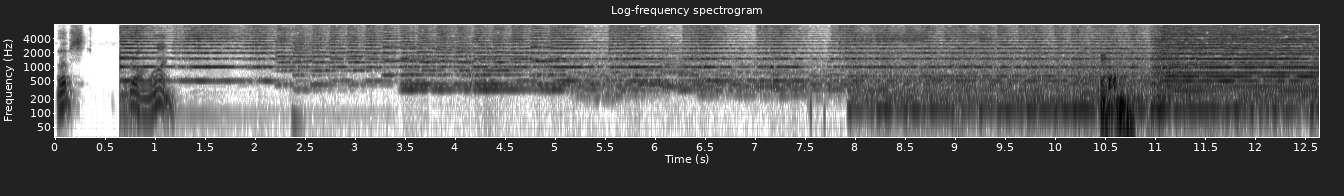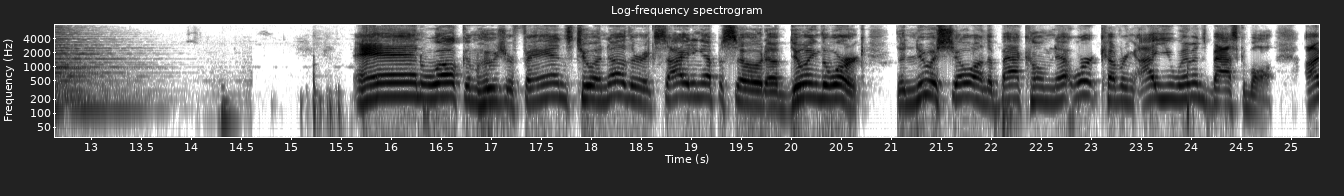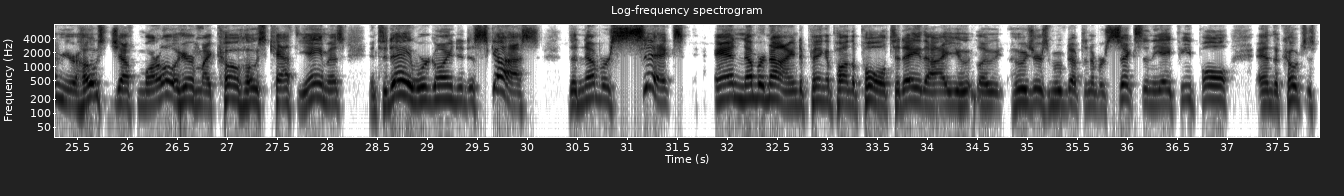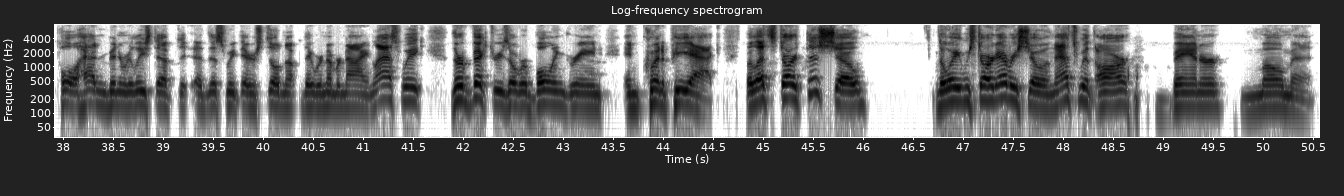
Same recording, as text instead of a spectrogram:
Whoops, wrong one. And welcome, Hoosier fans, to another exciting episode of Doing the Work, the newest show on the Back Home Network covering IU women's basketball. I'm your host, Jeff Marlowe, here with my co host, Kathy Amos. And today we're going to discuss the number six and number nine, depending upon the poll. Today, the IU Hoosiers moved up to number six in the AP poll, and the coaches poll hadn't been released up to, uh, this week. They were still no, they were number nine last week. Their victories over Bowling Green and Quinnipiac. But let's start this show the way we start every show, and that's with our banner moment.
